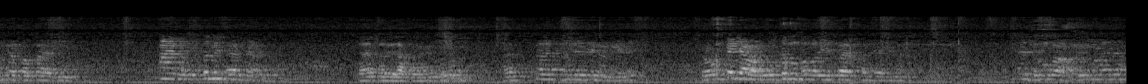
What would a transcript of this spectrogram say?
ਕਰ ਦਿਆ ਪਾਪਾ ਇਹਨੂੰ ਆਏ ਲੋ ਉੱਧਰ ਨਹੀਂ ਛੱਡ ਜਾ ਮੈਂ ਥੱਲੇ ਰੱਖ ਲਾਂਗੇ ਹਾਂ? ਥੱਲੇ ਦੇ ਲਾਂਗੇ ਇਹਦੇ। ਰੋਡ ਤੇ ਜਾਓ ਉਧਰ ਨੂੰ ਸਮਝ ਦਿੱਤਾ ਥੱਲੇ ਆ ਜਾਣਾ ਇਹ ਦੋਨੋਂ ਆ ਕੇ ਮਾੜਾ ਜਿਹਾ।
